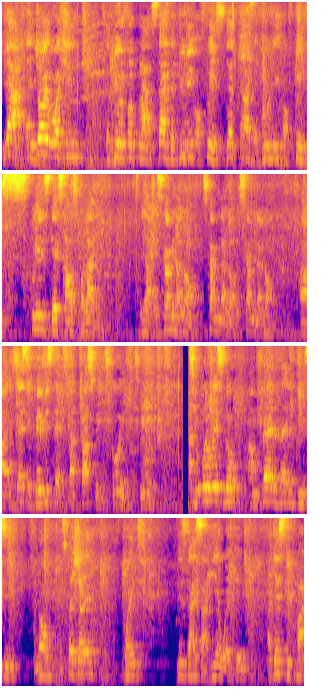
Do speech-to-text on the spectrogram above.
yeah, enjoy watching the beautiful plants. That's the beauty of Queens. Just that's the beauty of Queens. Queens guest house for life. Yeah, it's coming along. It's coming along. It's coming along. Uh, it's just a baby steps, but trust me, it's going, it's moving. As you always know, I'm very, very busy, you know, especially when these guys are here working. I just keep my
